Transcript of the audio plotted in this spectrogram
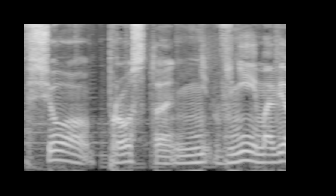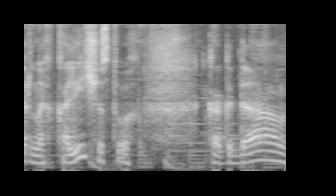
все просто в неимоверных количествах, когда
